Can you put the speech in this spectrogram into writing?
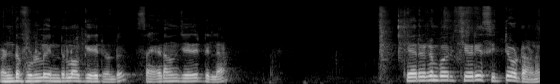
ഫ്രണ്ട് ഫുള്ള് ഇന്റർലോക്ക് ചെയ്തിട്ടുണ്ട് സൈഡൊന്നും ചെയ്തിട്ടില്ല. കയറി വരുമ്പോൾ ഒരു ചെറിയ സിറ്റ് ഔട്ടാണ്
